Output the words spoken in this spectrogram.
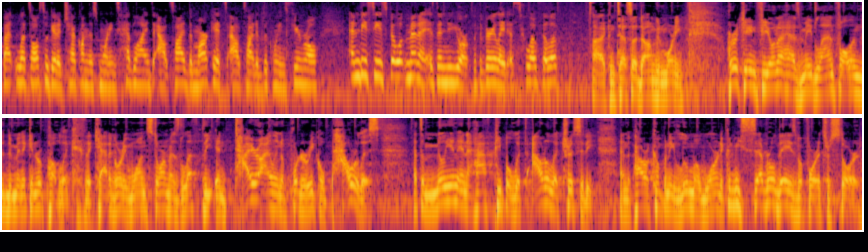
But let's also get a check on this morning's headlines outside the markets, outside of the Queen's funeral. NBC's Philip Mena is in New York with the very latest. Hello, Philip. Hi, Contessa. Dom, good morning. Hurricane Fiona has made landfall in the Dominican Republic. The Category 1 storm has left the entire island of Puerto Rico powerless. That's a million and a half people without electricity. And the power company Luma warned it could be several days before it's restored.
